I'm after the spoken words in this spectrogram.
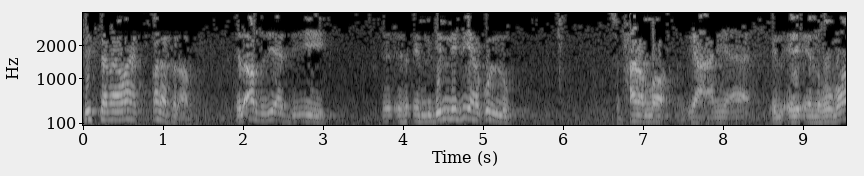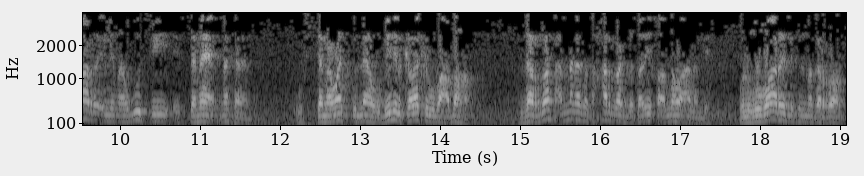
في السماوات ولا في الأرض. الأرض دي قد إيه؟ اللي باللي فيها كله. سبحان الله. يعني ال- ال- الغبار اللي موجود في السماء مثلا وفي السماوات كلها وبين الكواكب وبعضها ذرات عمالة تتحرك بطريقة الله أعلم بها. والغبار اللي في المجرات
